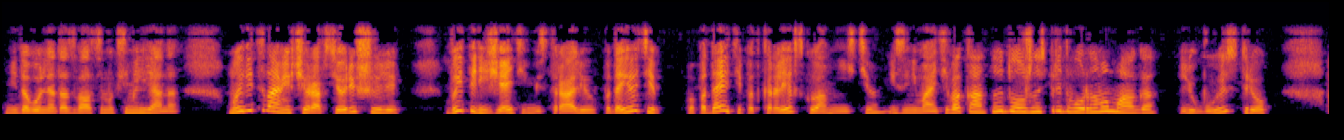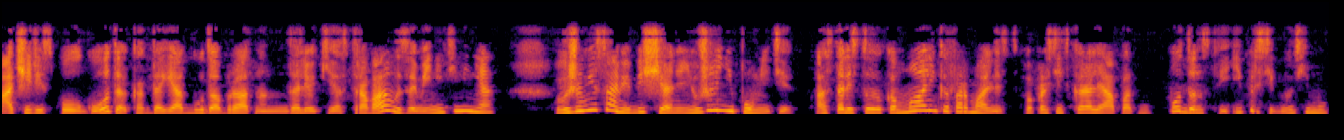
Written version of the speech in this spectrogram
недовольно отозвался Максимилиана. Мы ведь с вами вчера все решили. Вы переезжаете в Мистралию, подаете, попадаете под королевскую амнистию и занимаете вакантную должность придворного мага, любую из трех. А через полгода, когда я отбуду обратно на далекие острова, вы замените меня. Вы же мне сами обещали, неужели не помните? Остались только маленькая формальность попросить короля о подданстве и присягнуть ему.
